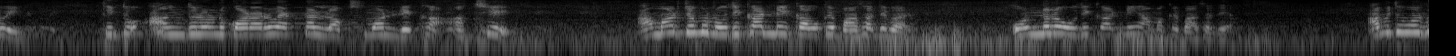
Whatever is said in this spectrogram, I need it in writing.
নই, কিন্তু আন্দোলন করারও একটা লক্ষ্মণ রেখা আছে। আমার যেমন অধিকার নেই কাউকে বাধা দেবার, অন্যেরও অধিকার নেই আমাকে বাধা দেওয়া আমি তো বলব,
